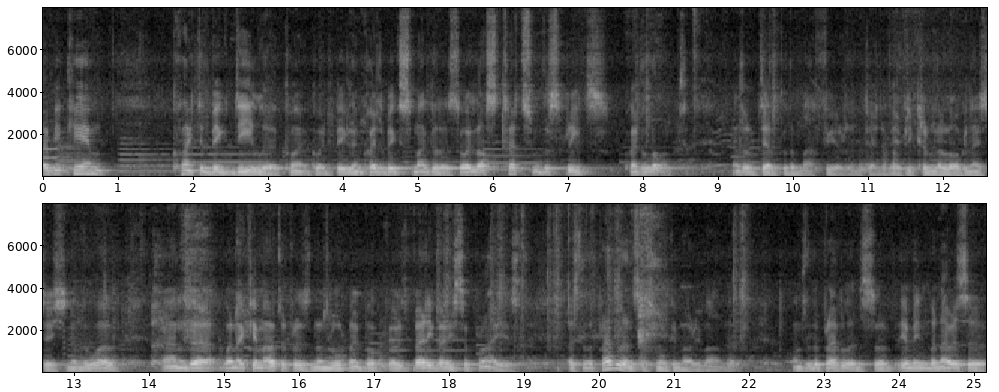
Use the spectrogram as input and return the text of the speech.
I became quite a big dealer, quite quite big, and quite a big smuggler. So I lost touch with the streets quite a lot and sort of dealt with the mafia and kind of every criminal organization in the world. And uh, when I came out of prison and wrote my book, I was very, very surprised as to the prevalence of smoking marijuana and to the prevalence of, I mean, when I was a,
